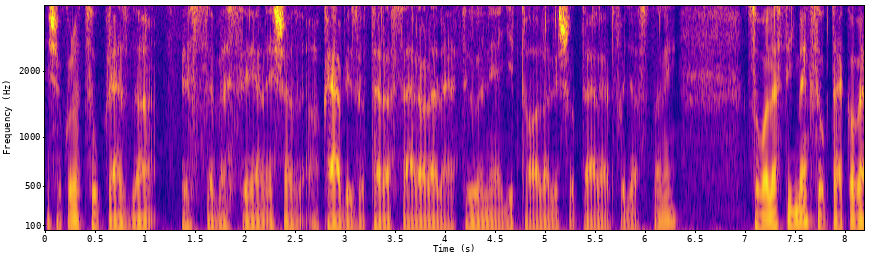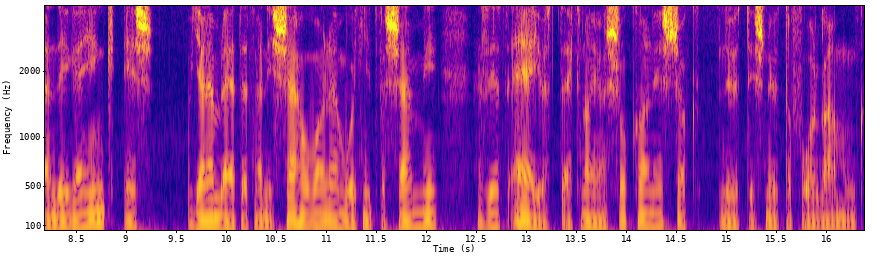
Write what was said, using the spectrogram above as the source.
és akkor a cukrászda összebeszél, és az, a kávézó teraszára le lehet ülni egy itallal, és ott el lehet fogyasztani. Szóval ezt így megszokták a vendégeink, és ugye nem lehetett menni sehova, nem volt nyitva semmi, ezért eljöttek nagyon sokan, és csak nőtt és nőtt a forgalmunk.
